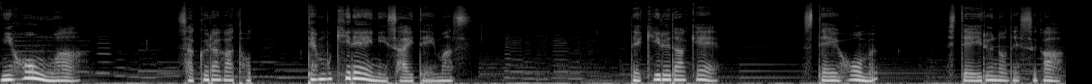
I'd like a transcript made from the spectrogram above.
日本は桜がとっても綺麗に咲いています。できるだけステイホームしているのですが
